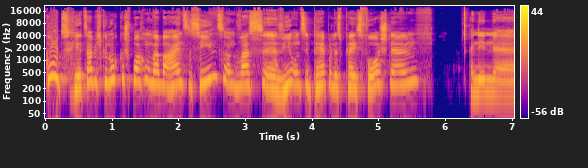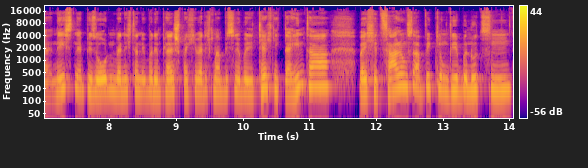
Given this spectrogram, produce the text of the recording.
Gut, jetzt habe ich genug gesprochen über Behind the Scenes und was äh, wir uns im Paperless Place vorstellen in den äh, nächsten Episoden, wenn ich dann über den Play spreche, werde ich mal ein bisschen über die Technik dahinter, welche Zahlungsabwicklung wir benutzen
